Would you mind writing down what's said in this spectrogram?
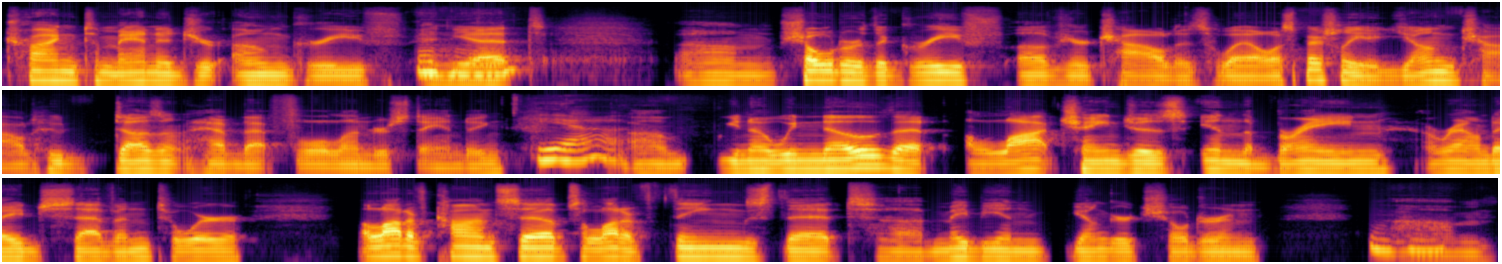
trying to manage your own grief and mm-hmm. yet um, shoulder the grief of your child as well, especially a young child who doesn't have that full understanding. Yeah. Um, you know, we know that a lot changes in the brain around age seven to where a lot of concepts, a lot of things that uh, maybe in younger children, mm-hmm. um,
